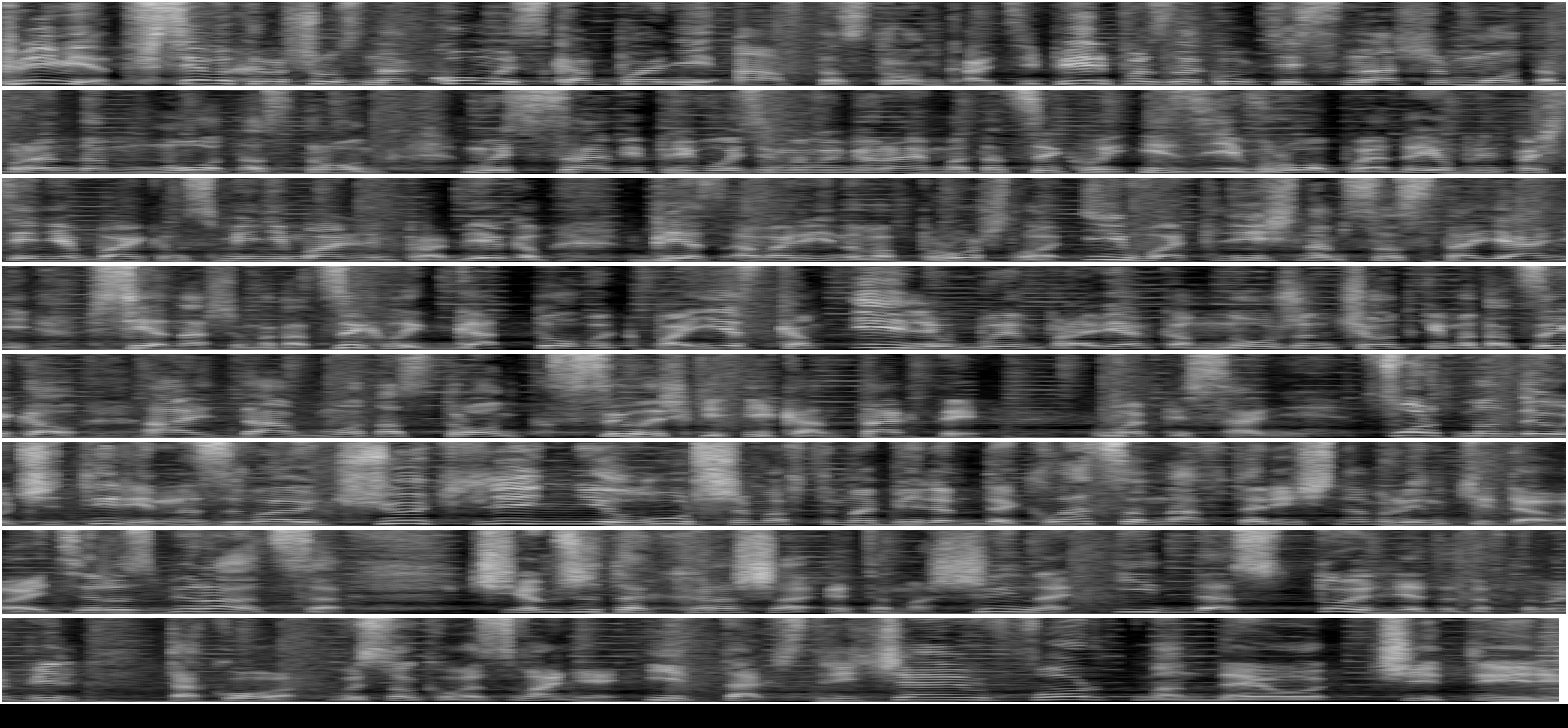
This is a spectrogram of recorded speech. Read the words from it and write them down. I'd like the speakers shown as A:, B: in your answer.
A: Привет! Все вы хорошо знакомы с компанией автостронг, а теперь познакомьтесь с нашим мотобрендом мотостронг. Мы сами привозим и выбираем мотоциклы из Европы, отдаем предпочтение байкам с минимальным пробегом, без аварийного прошлого и в отличном состоянии. Все наши мотоциклы готовы к поездкам и любым проверкам. Нужен четкий мотоцикл? Айда в мотостронг. Ссылочки и контакты в описании. Ford Mondeo 4 называют чуть ли не лучшим автомобилем D-класса на вторичном рынке. Давайте разбираться, чем же так хороша эта машина и достоин ли этот автомобиль такого высокого звания. Итак, встречаем Ford Mondeo 4.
